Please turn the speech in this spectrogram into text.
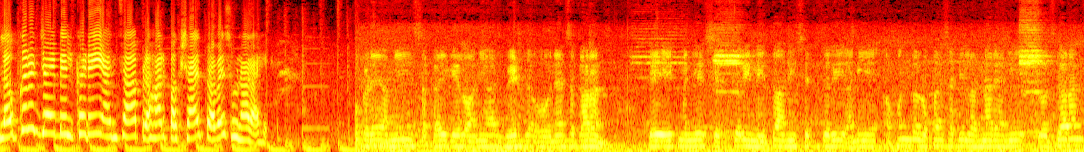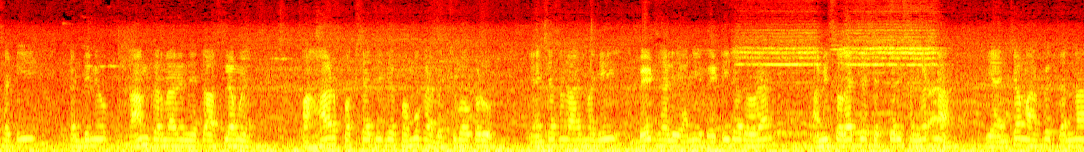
लवकरच जय बेलखडे यांचा प्रहार पक्षात प्रवेश होणार आहे. कडे आम्ही सकाळी गेलो आणि आज भेट होण्याचं कारण ते एक म्हणजे शेतकरी नेता आणि शेतकरी आणि अपंग लोकांसाठी लढणारे आणि रोजगारांसाठी कंटिन्यू काम करणारे नेता असल्यामुळे पहाड पक्षाचे जे प्रमुख आहे बच्चूभाऊ कडू यांच्यासंग आज माझी भेट झाली आणि भेटीच्या दौऱ्यान आम्ही स्वराज्य शेतकरी संघटना यांच्यामार्फत त्यांना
